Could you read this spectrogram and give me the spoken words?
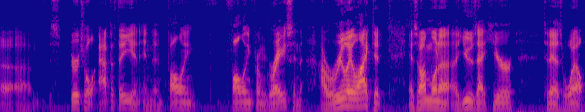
uh, um, spiritual apathy and, and, and falling falling from grace, and I really liked it, and so I'm going to uh, use that here today as well.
